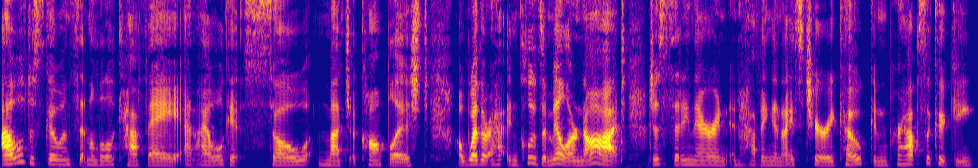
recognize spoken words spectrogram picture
I will just go and sit in a little cafe and I will get so much accomplished, uh, whether it includes a meal or not, just sitting there and, and having a nice cherry coke and perhaps a cookie.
